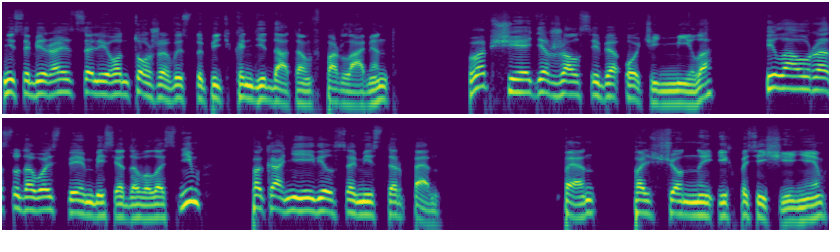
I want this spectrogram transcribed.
не собирается ли он тоже выступить кандидатом в парламент. Вообще держал себя очень мило, и Лаура с удовольствием беседовала с ним – пока не явился мистер Пен. Пен, польщенный их посещением,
